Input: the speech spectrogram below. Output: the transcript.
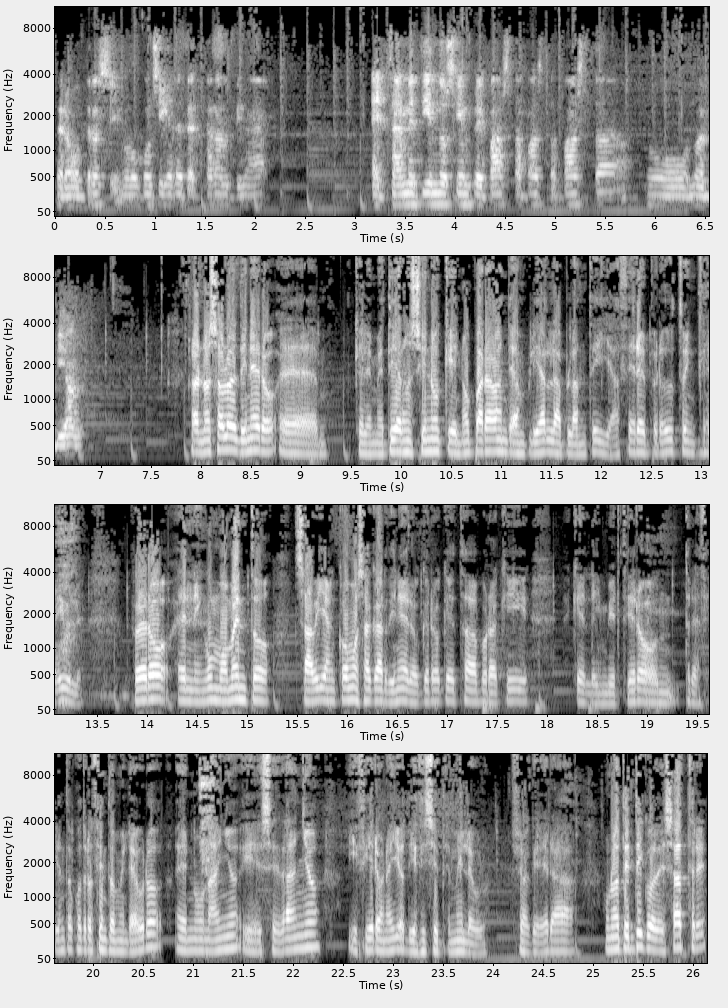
pero otras si no lo consiguen detectar al final, estar metiendo siempre pasta, pasta, pasta, no, no es viable. Claro, no solo el dinero eh, que le metieron, sino que no paraban de ampliar la plantilla, hacer el producto increíble. Pero en ningún momento sabían cómo sacar dinero. Creo que estaba por aquí que le invirtieron 300, 400 mil euros en un año y ese año hicieron ellos 17 mil euros. O sea que era un auténtico desastre.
